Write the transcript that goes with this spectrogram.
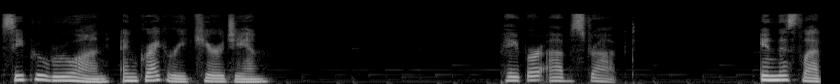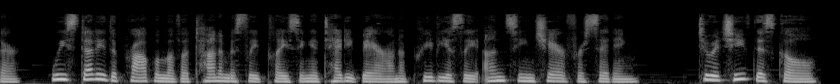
Sipu Ruan, and Gregory Chirikjian. Paper Abstract In this letter, we study the problem of autonomously placing a teddy bear on a previously unseen chair for sitting. To achieve this goal,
